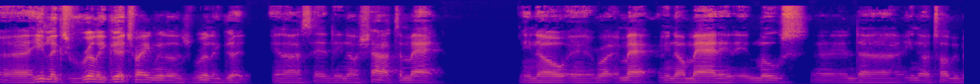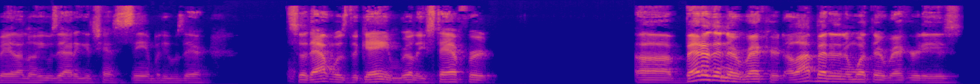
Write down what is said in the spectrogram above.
uh, he looks really good. Troy Aikman looks really good. You know, I said, you know, shout out to Matt you know, and Matt, you know, Matt and, and Moose and uh, you know, Toby Bailey. I know he was. I didn't get a chance to see him, but he was there. So that was the game, really. Stanford uh better than their record, a lot better than what their record is.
